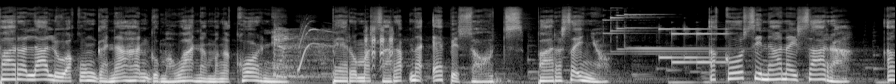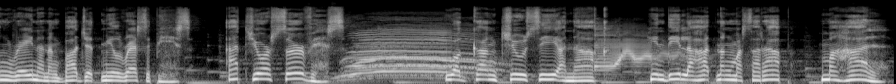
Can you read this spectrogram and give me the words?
para lalo akong ganahan gumawa ng mga corny pero masarap na episodes para sa inyo. Ako si Nanay Sara, ang reyna ng budget meal recipes at your service. Huwag kang choosy anak, hindi lahat ng masarap, mahal.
